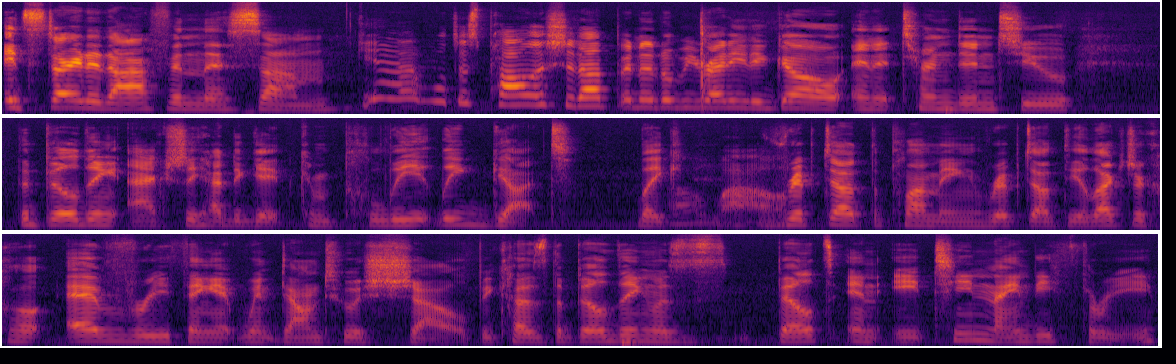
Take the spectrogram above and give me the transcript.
it started off in this um yeah, we'll just polish it up and it'll be ready to go and it turned into the building actually had to get completely gut. Like Oh, wow. ripped out the plumbing, ripped out the electrical, everything it went down to a shell because the building was built in 1893.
